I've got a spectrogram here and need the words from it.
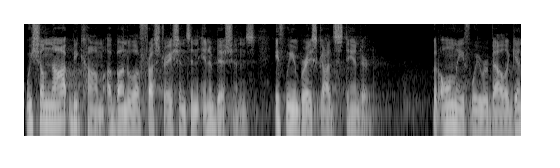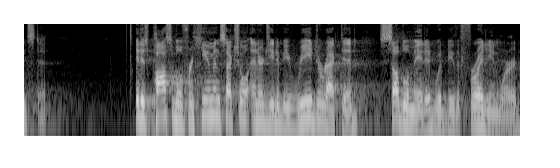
We shall not become a bundle of frustrations and inhibitions if we embrace God's standard, but only if we rebel against it. It is possible for human sexual energy to be redirected, sublimated would be the Freudian word,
